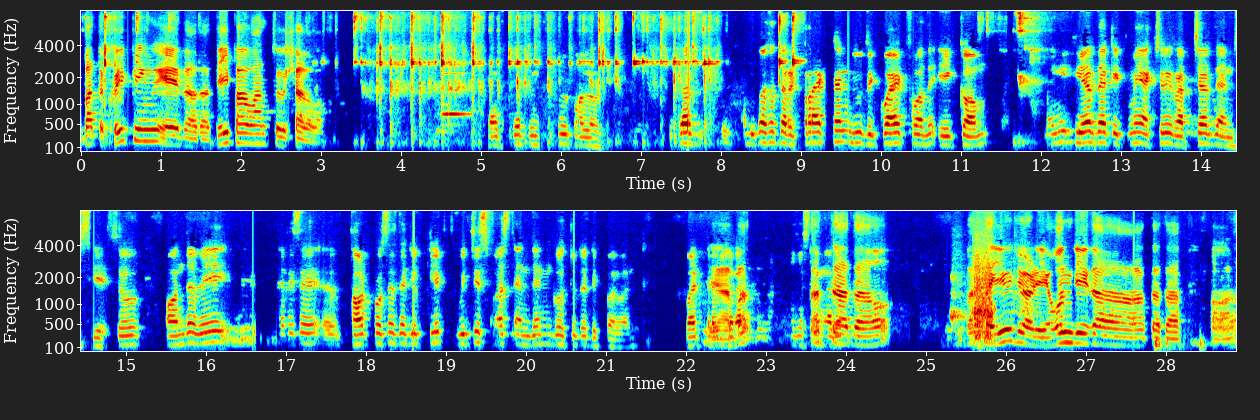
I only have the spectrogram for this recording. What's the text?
but the creeping is uh, the deeper one to shallow one. That's the principle followed. Because, because of the retraction you required for the ACOM, many fear that it may actually rupture the MCA. So on the way, there is a, thought process that you clip which is first and then go to the deeper one. But, uh, Yeah, but, but uh, the but usually only the the, the uh,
